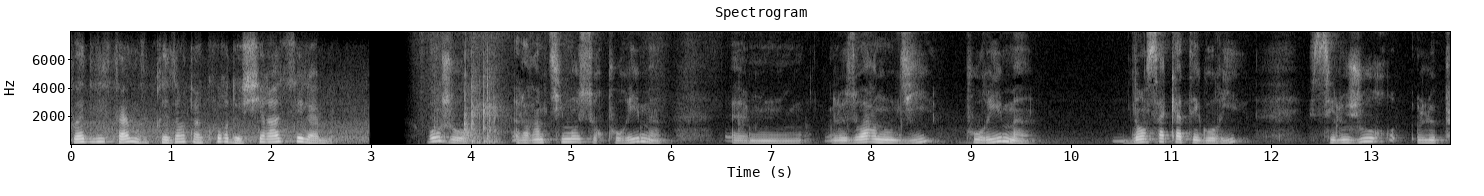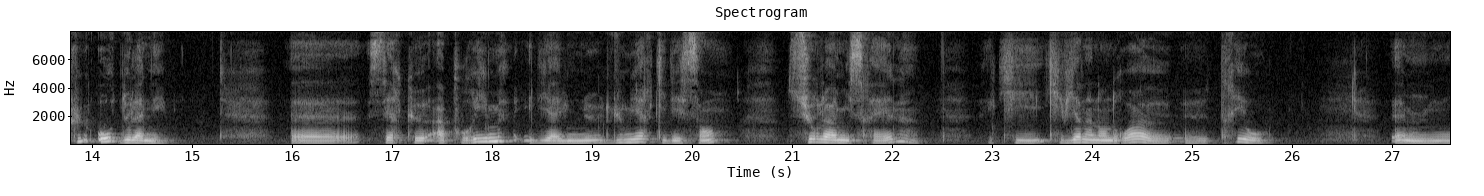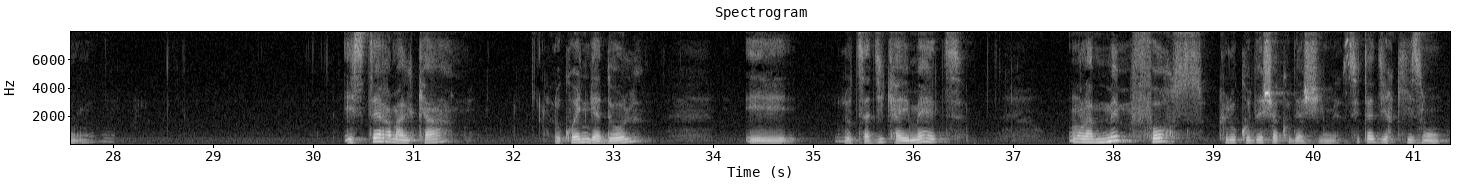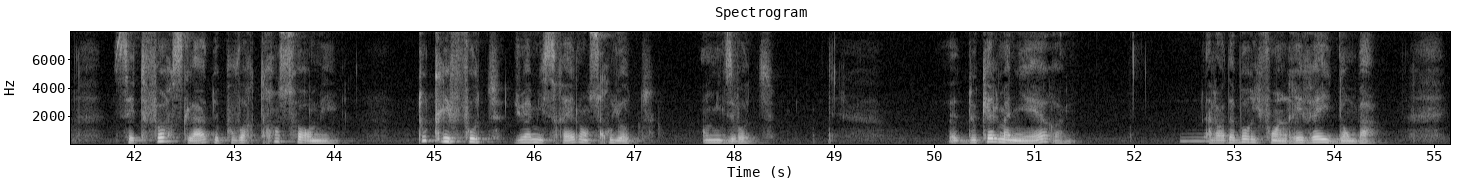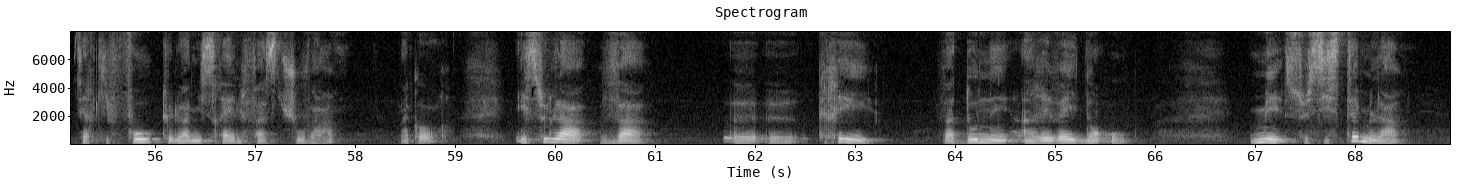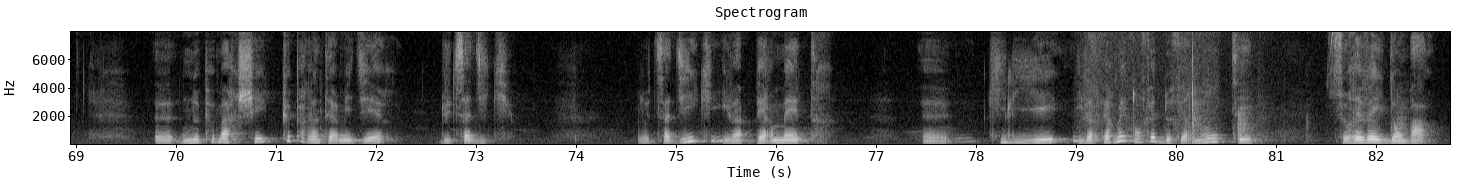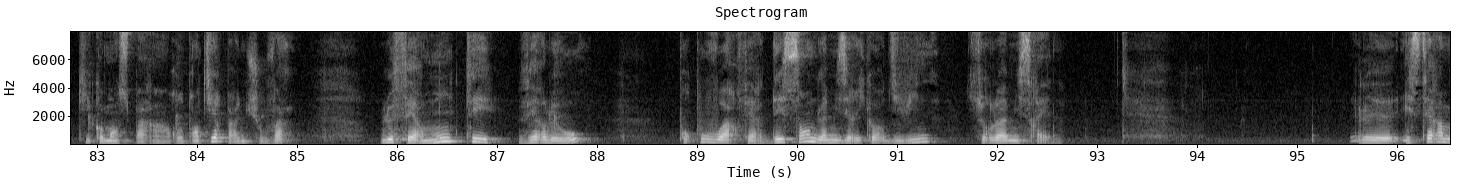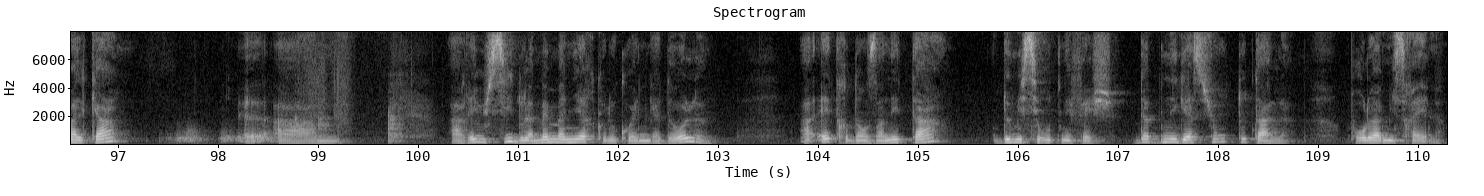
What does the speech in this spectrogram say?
De vie femme vous présente un cours de Shiraz Selam. Bonjour. Alors un petit mot sur Purim. Euh, le Zohar nous dit Purim, dans sa catégorie, c'est le jour le plus haut de l'année. Euh, C'est-à-dire qu'à Purim, il y a une lumière qui descend sur le Ham Israël, qui, qui vient d'un endroit euh, très haut. Esther Amalka, le Kohen Gadol et le Tzadik Haemet ont la même force que le Kodesh HaKodashim, c'est-à-dire qu'ils ont cette force-là de pouvoir transformer toutes les fautes du Ham Israël en srouyot, en mitzvot. De quelle manière? Alors d'abord, il faut un réveil d'en bas. C'est-à-dire qu'il faut que le Ham Israël fasse tchouva, d'accord? Et cela va euh, euh, créer, va donner un réveil d'en haut. Mais ce système-là euh, ne peut marcher que par l'intermédiaire du tzaddik. Le tzaddik, il va permettre qu'il y ait, il va permettre en fait de faire monter ce réveil d'en bas, qui commence par un repentir, par une chouva, le faire monter vers le haut pour pouvoir faire descendre la miséricorde divine sur le Ham Israël. Esther Amalka euh, a, réussi de la même manière que le Kohen Gadol à être dans un état de Messirut Nefesh, d'abnégation totale pour le Ham Israël.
